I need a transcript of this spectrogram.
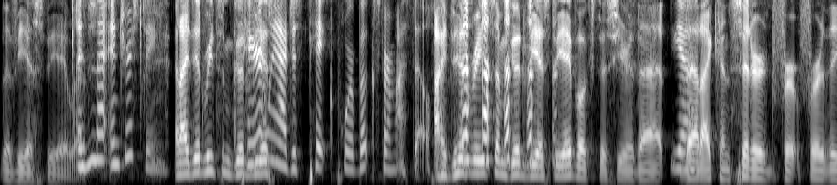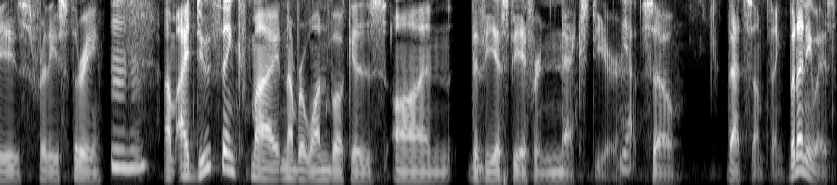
the VSBA list. Isn't that interesting? And I did read some good Apparently, VS. I just pick poor books for myself. I did read some good VSBA books this year that Yeah. that I considered for for these for these 3 hmm Um, I do think my number one book is on the VSBA for next year. Yep. So that's something. But anyways,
